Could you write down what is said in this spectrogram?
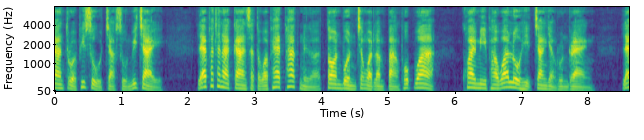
การตรวจพิสูจน์จากศูนย์วิจัย และพัฒนาการสัตวแพทย์ภาคเหนือตอนบนจังหวัดลำปางพบว่า ควายมีภาวะโลหิตจางอย่างรุนแรง และ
